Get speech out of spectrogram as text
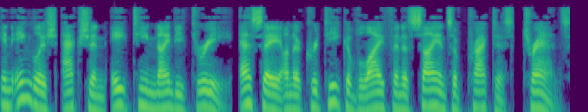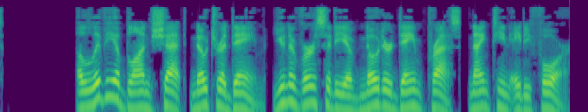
In English Action 1893, Essay on a Critique of Life and a Science of Practice, trans. Oliva Blanchette Notre Dame, University of Notre Dame Press, 1984.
